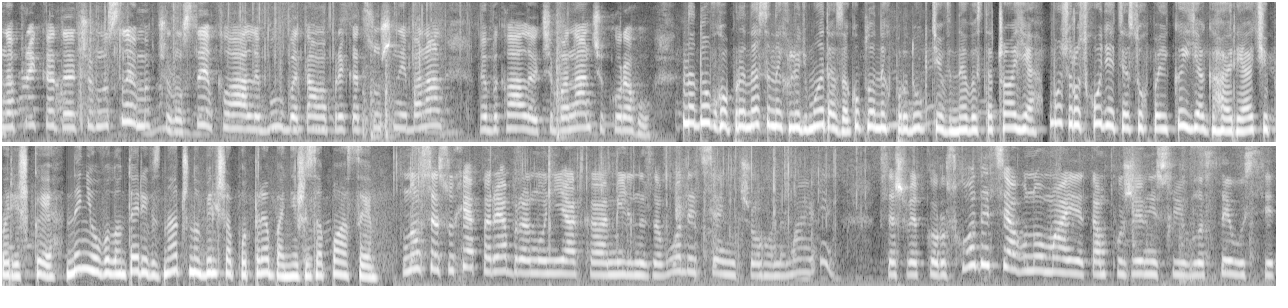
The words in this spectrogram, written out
наприклад, чорнослив, ми б чорнослив клали, був би там, наприклад, сушений банан, ми б клали чи банан, чи курагу. Надовго принесених людьми та закуплених продуктів не вистачає, бо ж розходяться сухпайки як гарячі пиріжки. Нині у волонтерів значно більша потреба ніж запаси. Ну, все сухе, перебрано, ніяка міль не заводиться, нічого немає. Все швидко розходиться, воно має там поживні свої властивості,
